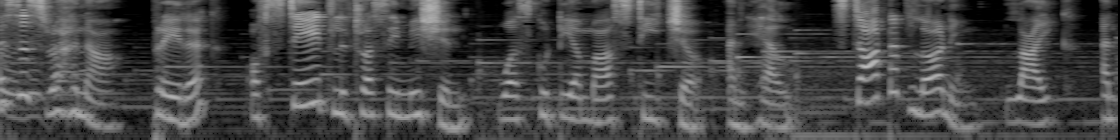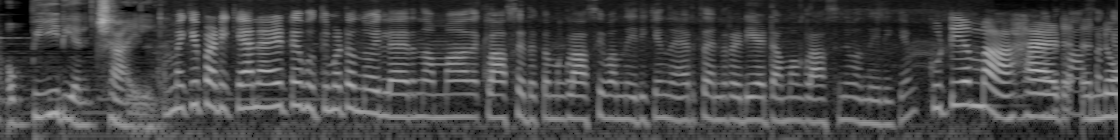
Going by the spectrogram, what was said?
Mrs. Rahana, Prerak of State Literacy Mission, was Kuttiyamma's teacher and help. Started learning like an obedient child. അമ്മയ്ക്ക് പഠിക്കാനായിട്ട് ബുദ്ധിമുട്ടൊന്നുമില്ലായിരുന്നു അമ്മ ക്ലാസ് എടുക്കുമ്പോൾ ക്ലാസ്സിൽ വന്നിരിക്കും നേരത്തെ തന്നെ റെഡി ആയിട്ട് അമ്മ ക്ലാസ്സിന് വന്നിരിക്കും Kutiyamma had uh, no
